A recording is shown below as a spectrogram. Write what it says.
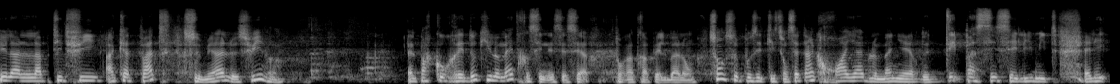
Et là, la petite fille à quatre pattes se met à le suivre. Elle parcourrait deux kilomètres si nécessaire pour rattraper le ballon, sans se poser de questions. Cette incroyable manière de dépasser ses limites, elle est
